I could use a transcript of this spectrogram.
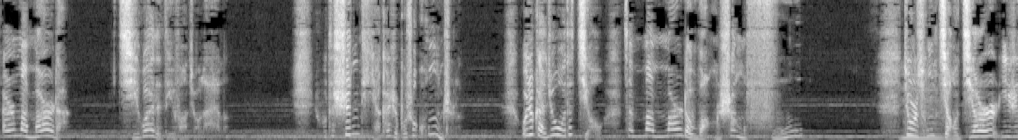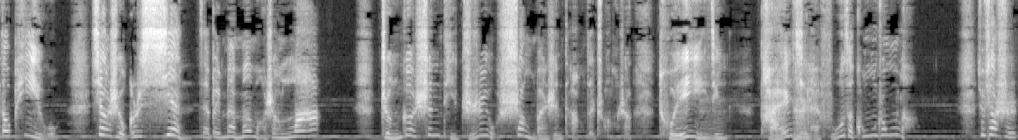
但是慢慢的，奇怪的地方就来了，我的身体啊开始不受控制了，我就感觉我的脚在慢慢的往上浮。就是从脚尖儿一直到屁股，像是有根线在被慢慢往上拉，整个身体只有上半身躺在床上，腿已经抬起来浮在空中了，就像是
